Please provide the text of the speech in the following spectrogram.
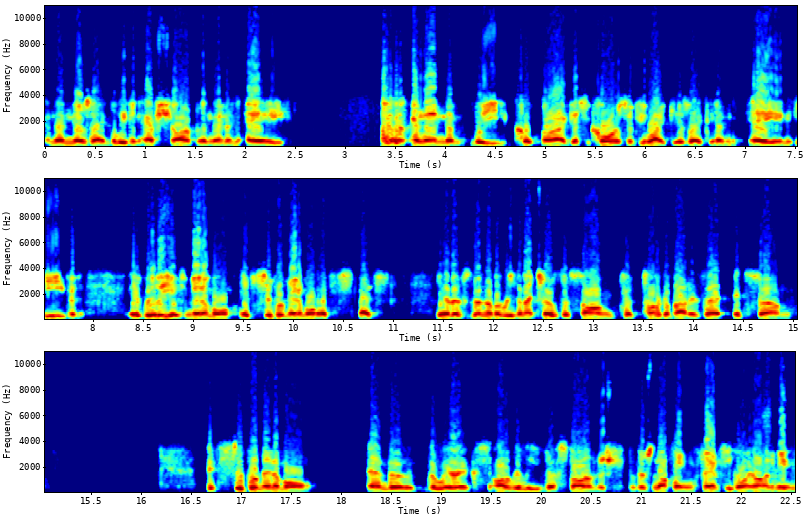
and then there's I believe an F sharp and then an A, and then the, the uh, I guess the chorus, if you like, is like an A and E, but it really is minimal. It's super minimal. That's that's you know, that's another reason I chose this song to talk about is that it's um it's super minimal and the the lyrics are really the star of the show. There's nothing fancy going on. I mean,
